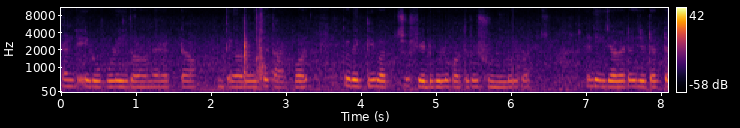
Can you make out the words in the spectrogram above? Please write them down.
অ্যান্ড এর ওপরে এই ধরনের একটা দেওয়া রয়েছে, তারপর তো দেখতেই পাচ্ছ শেডগুলো কতটা সুন্দর পাচ্ছ। অ্যান্ড এই জায়গাটায় যেটা একটা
